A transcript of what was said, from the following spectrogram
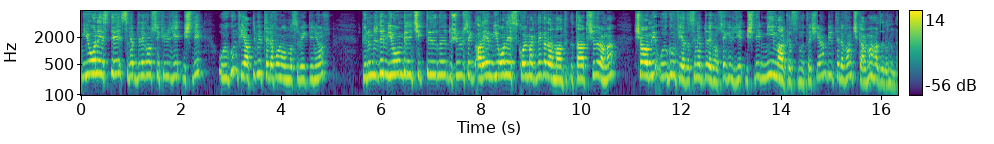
Mi 10s'te Snapdragon 870'li uygun fiyatlı bir telefon olması bekleniyor. Günümüzde Mi 11'in çıktığını düşünürsek araya Mi 10s koymak ne kadar mantıklı tartışılır ama Xiaomi uygun fiyata Snapdragon 870'li Mi markasını taşıyan bir telefon çıkarma hazırlığında.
